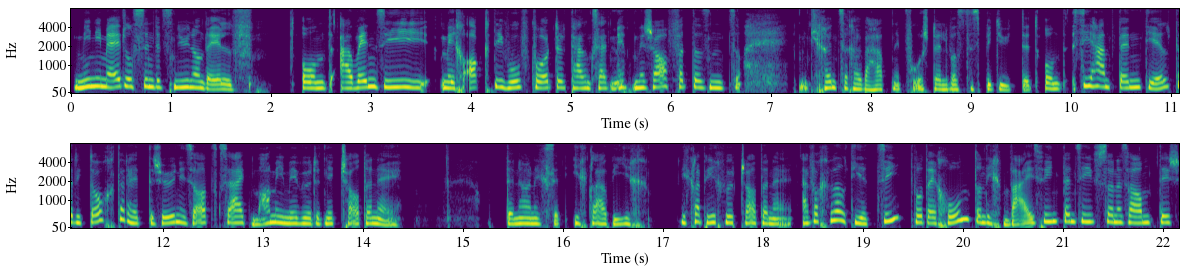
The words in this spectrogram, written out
meine Mädels sind jetzt neun und elf. Und auch wenn sie mich aktiv aufgefordert haben und gesagt, wir, wir schaffen das und so, die können sich überhaupt nicht vorstellen, was das bedeutet. Und sie haben dann, die ältere Tochter hat einen schönen Satz gesagt, Mami, wir würden nicht Schaden nehmen. Und dann habe ich gesagt, ich glaube ich. Ich glaube, ich würde Schaden nehmen. Einfach weil die Zeit, die der kommt, und ich weiß, wie intensiv so ein Amt ist,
